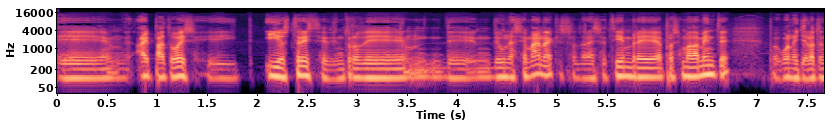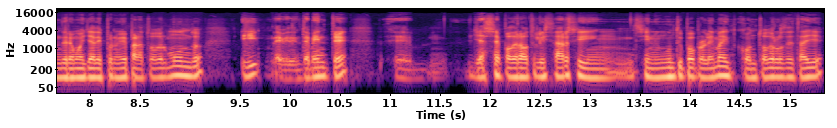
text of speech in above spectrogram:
eh, iPadOS y iOS 13 dentro de, una semana, que saldrá en septiembre aproximadamente, pues bueno, ya lo tendremos ya disponible para todo el mundo y evidentemente eh, ya se podrá utilizar sin, ningún tipo de problema y con todos los detalles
